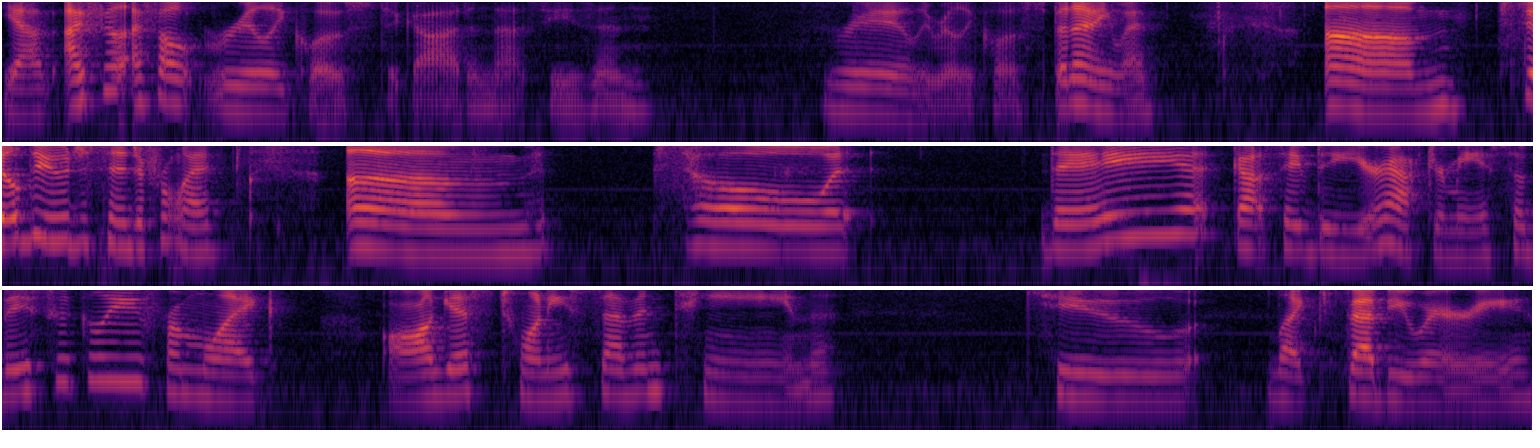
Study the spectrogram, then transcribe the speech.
yeah, I feel I felt really close to God in that season, really, really close. But anyway, um, still do, just in a different way. Um, so they got saved a year after me. So basically, from like August 2017 to like February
